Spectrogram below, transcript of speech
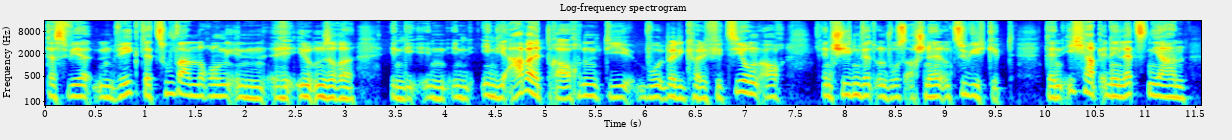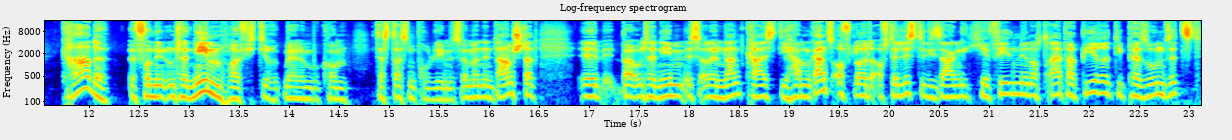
dass wir einen Weg der Zuwanderung in, äh, in unsere, in die, in, in, in die Arbeit brauchen, die, wo über die Qualifizierung auch entschieden wird und wo es auch schnell und zügig gibt. Denn ich habe in den letzten Jahren gerade von den Unternehmen häufig die Rückmeldung bekommen, dass das ein Problem ist. Wenn man in Darmstadt äh, bei Unternehmen ist oder im Landkreis, die haben ganz oft Leute auf der Liste, die sagen, hier fehlen mir noch drei Papiere, die Person sitzt,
